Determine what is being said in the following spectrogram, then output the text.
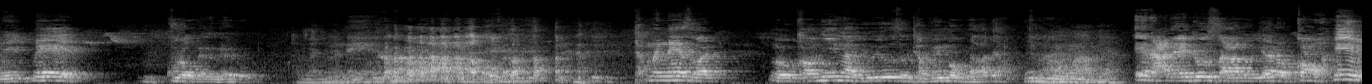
မင်းနေကုရောပဲလို့သမနေထမင်းနေဆိုတော့ဟိုကောင်းကြီးကယူယူဆိုထမင်းမဟုတ်လားဗျဒီမှာပါဗျာအဲ့ဒါလည်းတို့စားလို့ရတော့ကောင်းဟင်း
